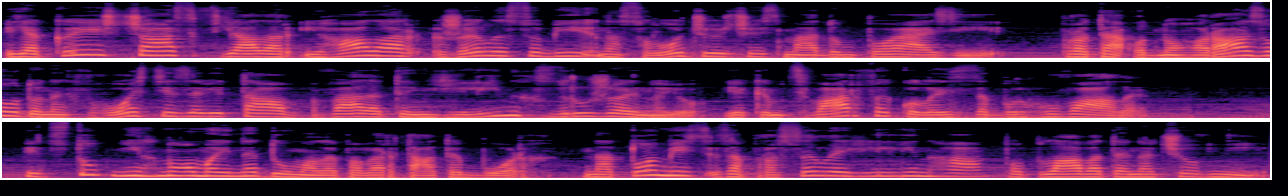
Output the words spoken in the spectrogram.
Якийсь час Ф'ялар і Галар жили собі, насолоджуючись медом поезії. Проте одного разу до них в гості завітав велетень Гілінг з дружиною, яким цварфи колись заборгували. Підступні гноми й не думали повертати борг, натомість запросили Гілінга поплавати на човні.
